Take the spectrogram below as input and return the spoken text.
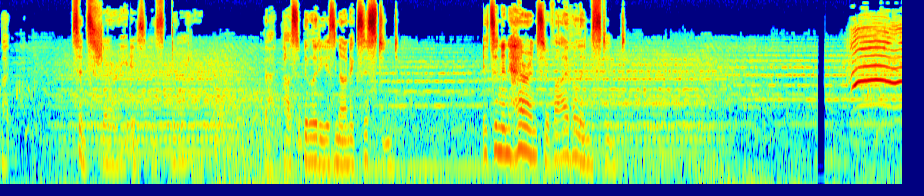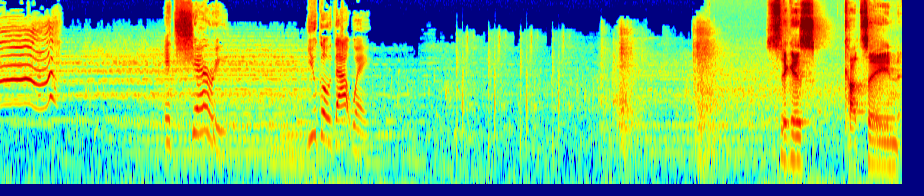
But since Sherry is his daughter, that possibility is non existent. It's an inherent survival instinct. It's Sherry! You go that way. Sickest cutscene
